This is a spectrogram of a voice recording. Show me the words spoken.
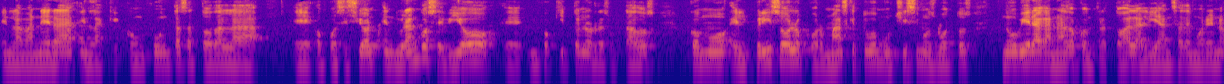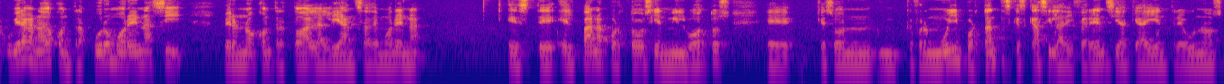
en la manera en la que conjuntas a toda la eh, oposición. En Durango se vio eh, un poquito en los resultados como el PRI solo, por más que tuvo muchísimos votos, no hubiera ganado contra toda la alianza de Morena, hubiera ganado contra puro Morena, sí, pero no contra toda la alianza de Morena este, el PAN aportó 100 mil votos, eh, que, son, que fueron muy importantes, que es casi la diferencia que hay entre unos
